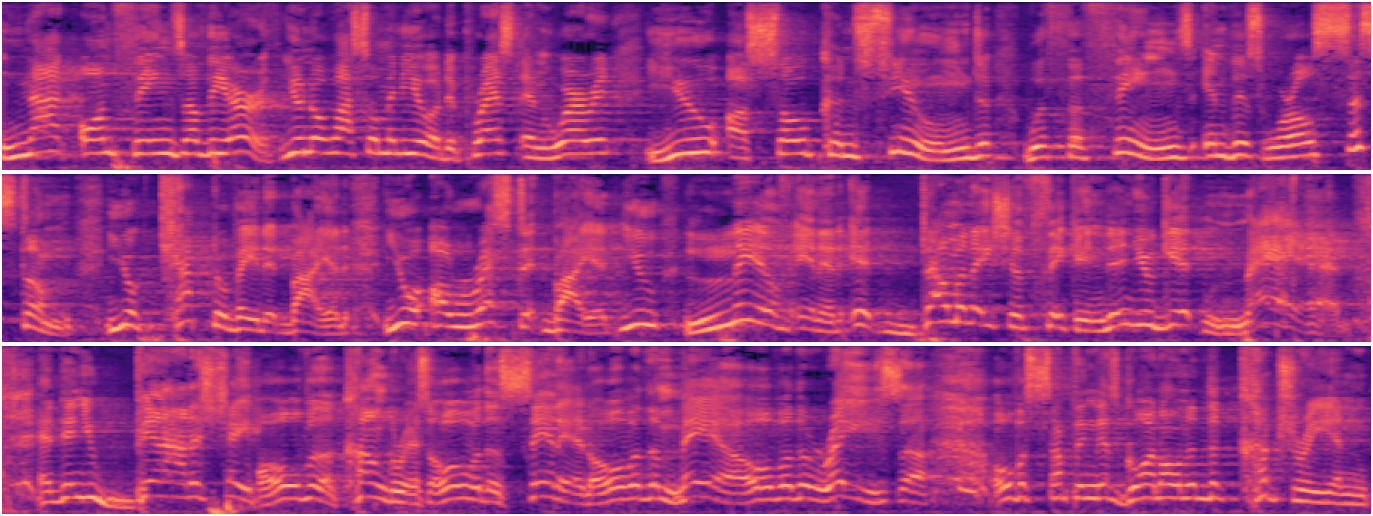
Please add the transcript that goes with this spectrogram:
not on things of the earth. You know why so many of you are depressed and worried? You are so consumed with the things in this world system. You're captivated by it. You're arrested by it. You live in it. It dominates your thinking. Then you get mad. And then you bend out of shape over the Congress, over the Senate, over the mayor, over the race, uh, over something that's going on in the country and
